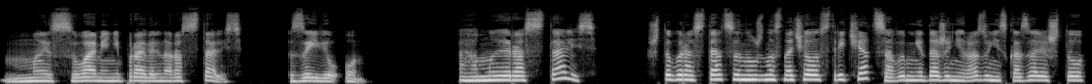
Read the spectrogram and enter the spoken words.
«Мы с вами неправильно расстались», — заявил он. «А мы расстались? Чтобы расстаться, нужно сначала встречаться, а вы мне даже ни разу не сказали, что...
